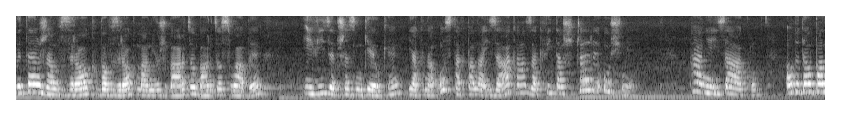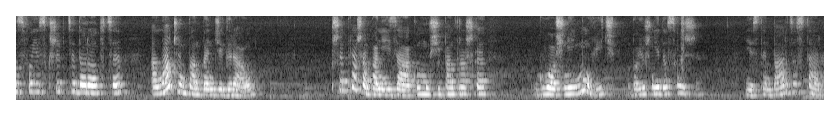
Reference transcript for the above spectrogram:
Wytężam wzrok, bo wzrok mam już bardzo, bardzo słaby i widzę przez mgiełkę, jak na ustach pana Izaaka zakwita szczery uśmiech. Panie Izaaku, oddał pan swoje skrzypce Dorotce, a na czym pan będzie grał? Przepraszam, panie Izaaku, musi pan troszkę głośniej mówić, bo już nie dosłyszę. Jestem bardzo stara.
